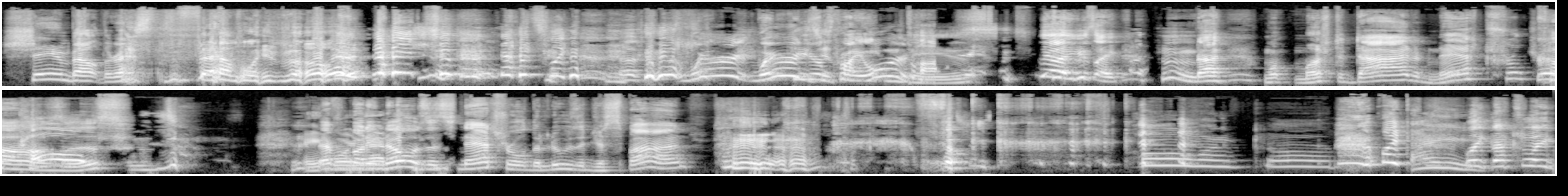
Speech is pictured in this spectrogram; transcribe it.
Shame about the rest of the family, though. like, where are where are He's your just eating pie. priorities? yeah, he's like, hmm, must have died of natural Natural causes. Everybody nat- knows it's natural to losing your spine. oh my god. like, I, like that's why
